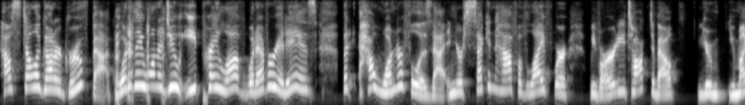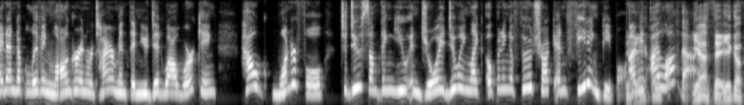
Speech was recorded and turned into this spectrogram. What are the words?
how Stella got her groove back. What do they want to do? Eat, pray, love, whatever it is. But how wonderful is that in your second half of life where we've already talked about you you might end up living longer in retirement than you did while working how wonderful to do something you enjoy doing like opening a food truck and feeding people There i mean i love that Yeah, there you go. All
